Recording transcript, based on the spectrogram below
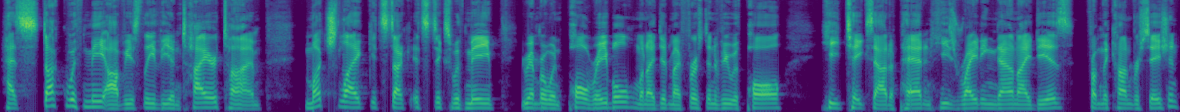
has stuck with me, obviously, the entire time much like it stuck, it sticks with me. You remember when Paul Rabil, when I did my first interview with Paul, he takes out a pad and he's writing down ideas from the conversation.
